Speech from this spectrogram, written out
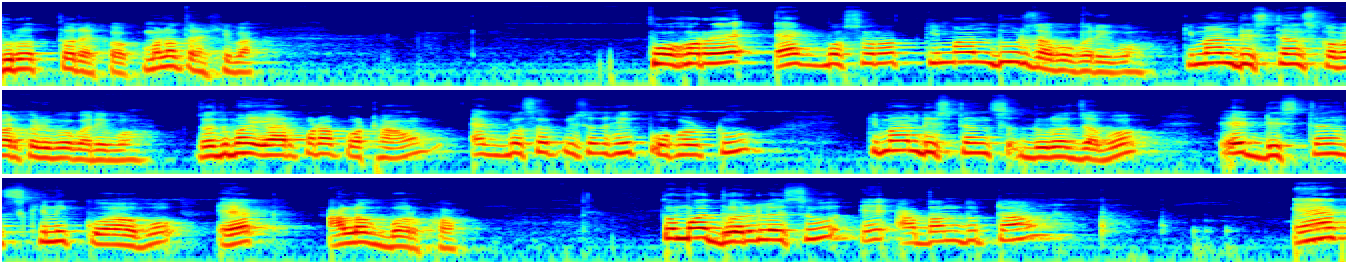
দূৰত্বৰ একক মনত ৰাখিবা। পোহৰে এক বছৰত কিমান দূৰ যাব পাৰিব? কিমান ডিষ্টেঞ্চ কভাৰ কৰিব পাৰিব? যদি মই ইয়াৰ পৰা পঠাওঁ এক বছৰ পিছত সেই পোহৰটো কিমান ডিষ্টেঞ্চ দূৰত যাব? এই ডিষ্টেঞ্চখিনি কোৱা হ'ব এক আলোক বৰ্ষ। তো মই ধৰি লৈছোঁ এই আদান দুটা এক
